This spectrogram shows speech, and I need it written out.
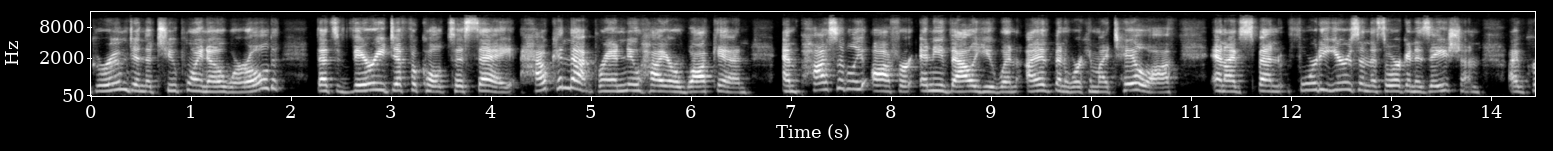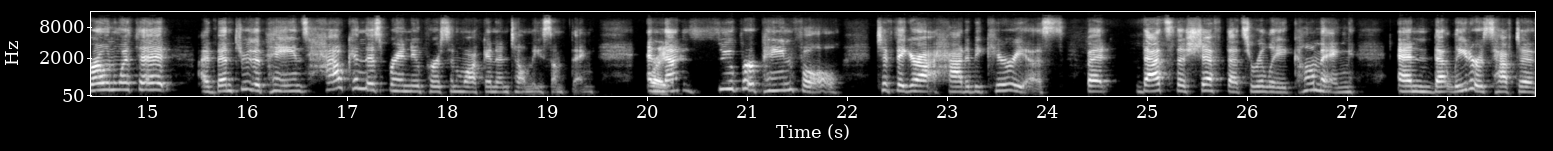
groomed in the 2.0 world, that's very difficult to say. How can that brand new hire walk in and possibly offer any value when I have been working my tail off and I've spent 40 years in this organization? I've grown with it. I've been through the pains. How can this brand new person walk in and tell me something? And right. that is super painful to figure out how to be curious. But that's the shift that's really coming and that leaders have to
